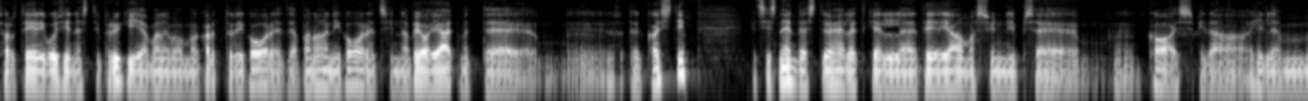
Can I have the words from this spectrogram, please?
sorteerib usinasti prügi ja paneb oma kartulikoored ja banaanikoored sinna biojäätmete kasti, et siis nendest ühel hetkel teie jaamas sünnib see gaas, mida hiljem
